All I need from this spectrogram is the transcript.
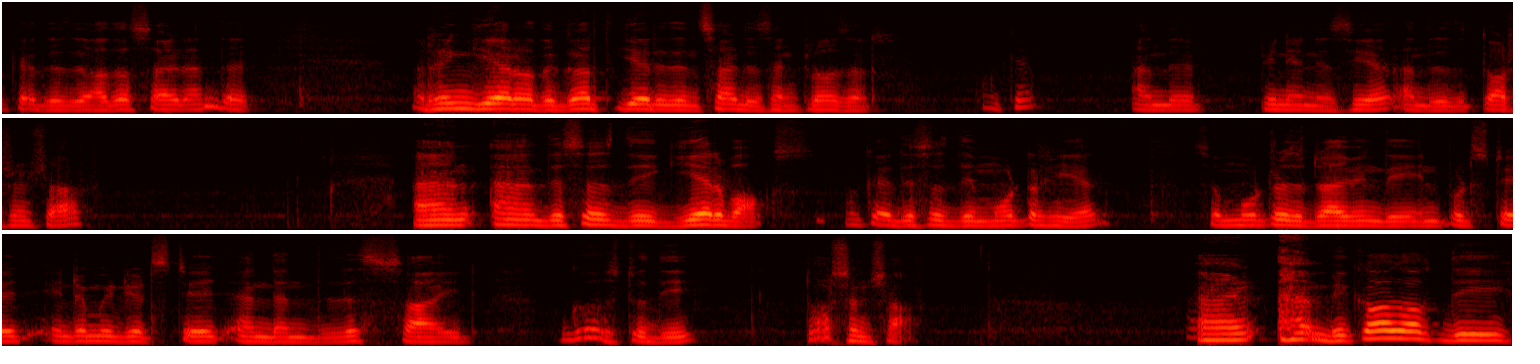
okay. this is the other side and the ring gear or the girth gear is inside this enclosure okay. and the pinion is here and this is the torsion shaft and, and this is the gearbox, okay. this is the motor here. So, motor is driving the input stage, intermediate stage and then this side goes to the torsion shaft. And because of the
